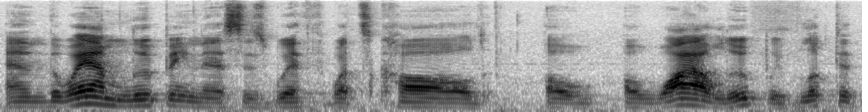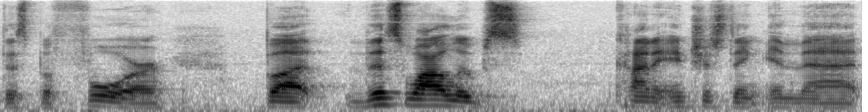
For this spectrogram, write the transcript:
And the way I'm looping this is with what's called a, a while loop. We've looked at this before, but this while loop's kind of interesting in that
